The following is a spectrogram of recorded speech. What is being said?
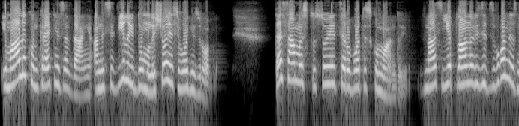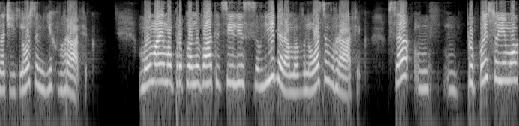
і мали конкретні завдання, а не сиділи і думали, що я сьогодні зроблю. Те саме стосується роботи з командою. В нас є планові зідзвони, значить вносимо їх в графік. Ми маємо пропланувати цілі з лідерами, вносимо в графік. Все прописуємо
